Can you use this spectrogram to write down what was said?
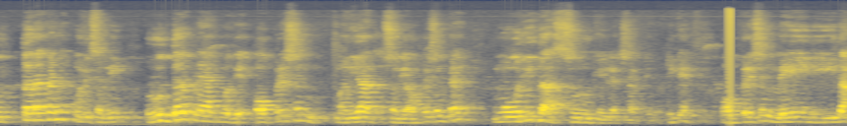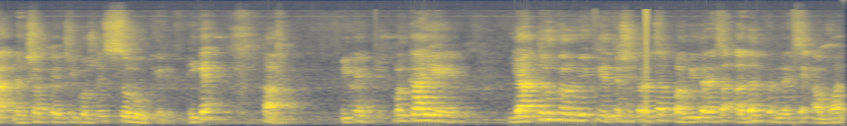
उत्तराखंड पोलिसांनी रुद्रप्रयागमध्ये ऑपरेशन मर्यादा सॉरी ऑपरेशन काय? मोरिदा सुरू केले लक्षात ठेवा ठीक आहे? ऑपरेशन मेरिदा लक्षात ठेवायची गोष्ट सुरू केली. ठीक आहे? हा ठीक आहे. मग काय आहे? यात्रेकरूंनी तीर्थक्षेत्राचा पवित्र्याचा आदर करण्याचे आव्हान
